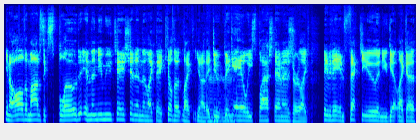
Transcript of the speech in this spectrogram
you know all the mobs explode in the new mutation, and then like they kill the like you know they do big Mhm. AOE splash damage, or like maybe they infect you and you get like a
